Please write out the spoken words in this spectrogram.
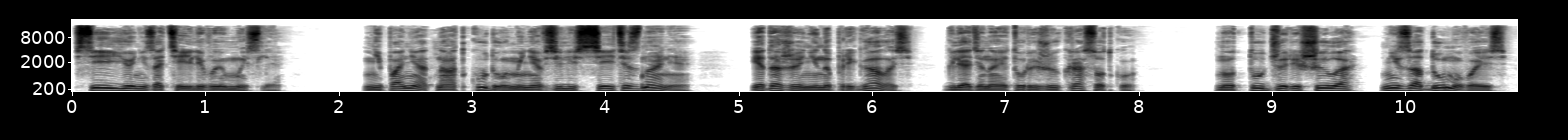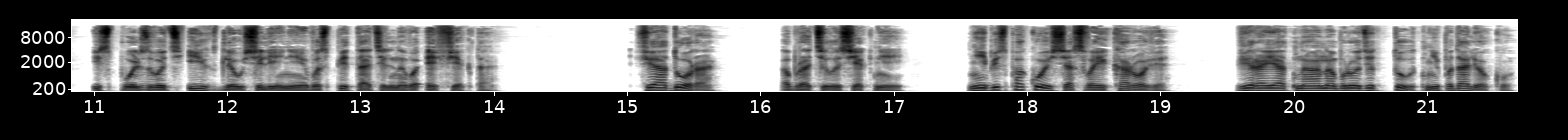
все ее незатейливые мысли. Непонятно, откуда у меня взялись все эти знания. Я даже не напрягалась, глядя на эту рыжую красотку. Но тут же решила, не задумываясь, использовать их для усиления воспитательного эффекта. «Феодора», — обратилась я к ней, — «не беспокойся о своей корове. Вероятно, она бродит тут, неподалеку.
